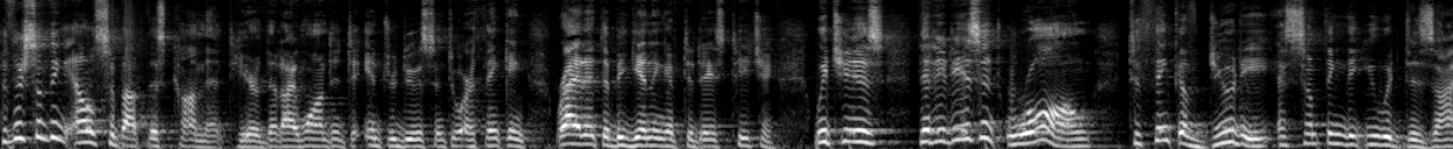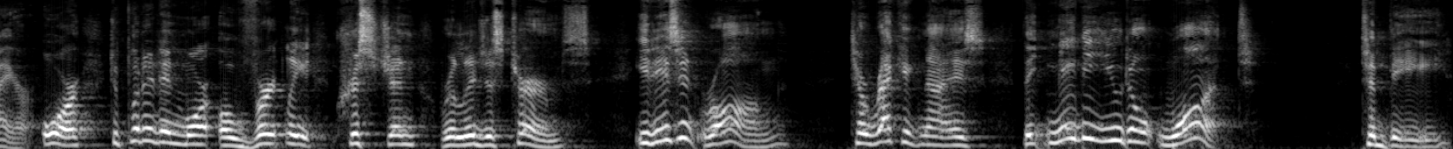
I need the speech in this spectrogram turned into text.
But there's something else about this comment here that I wanted to introduce into our thinking right at the beginning of today's teaching, which is that it isn't wrong to think of duty as something that you would desire, or to put it in more overtly Christian religious terms, it isn't wrong to recognize that maybe you don't want to be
